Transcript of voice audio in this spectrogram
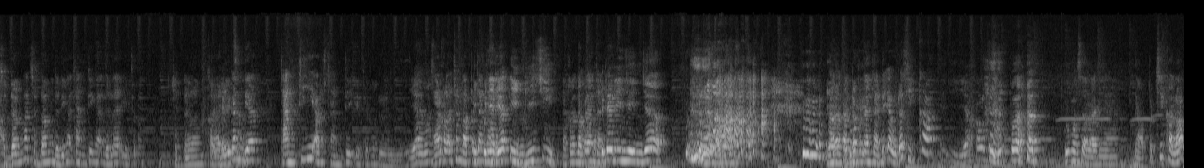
sedang kan sedang jadi nggak cantik nggak jelek gitu loh sedang kalau Kayak jadi kan dia cantik harus cantik gitu loh Hmm, ya emang. Ya, kalau Chan dapet yang tipenya dia tinggi sih. ya kalau dapat yang cantik dia diinjek-injek. ya kalau dapat yang cantik ya udah sikat Iya, kalau kenapa? Itu masalahnya. dapat sih kalau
